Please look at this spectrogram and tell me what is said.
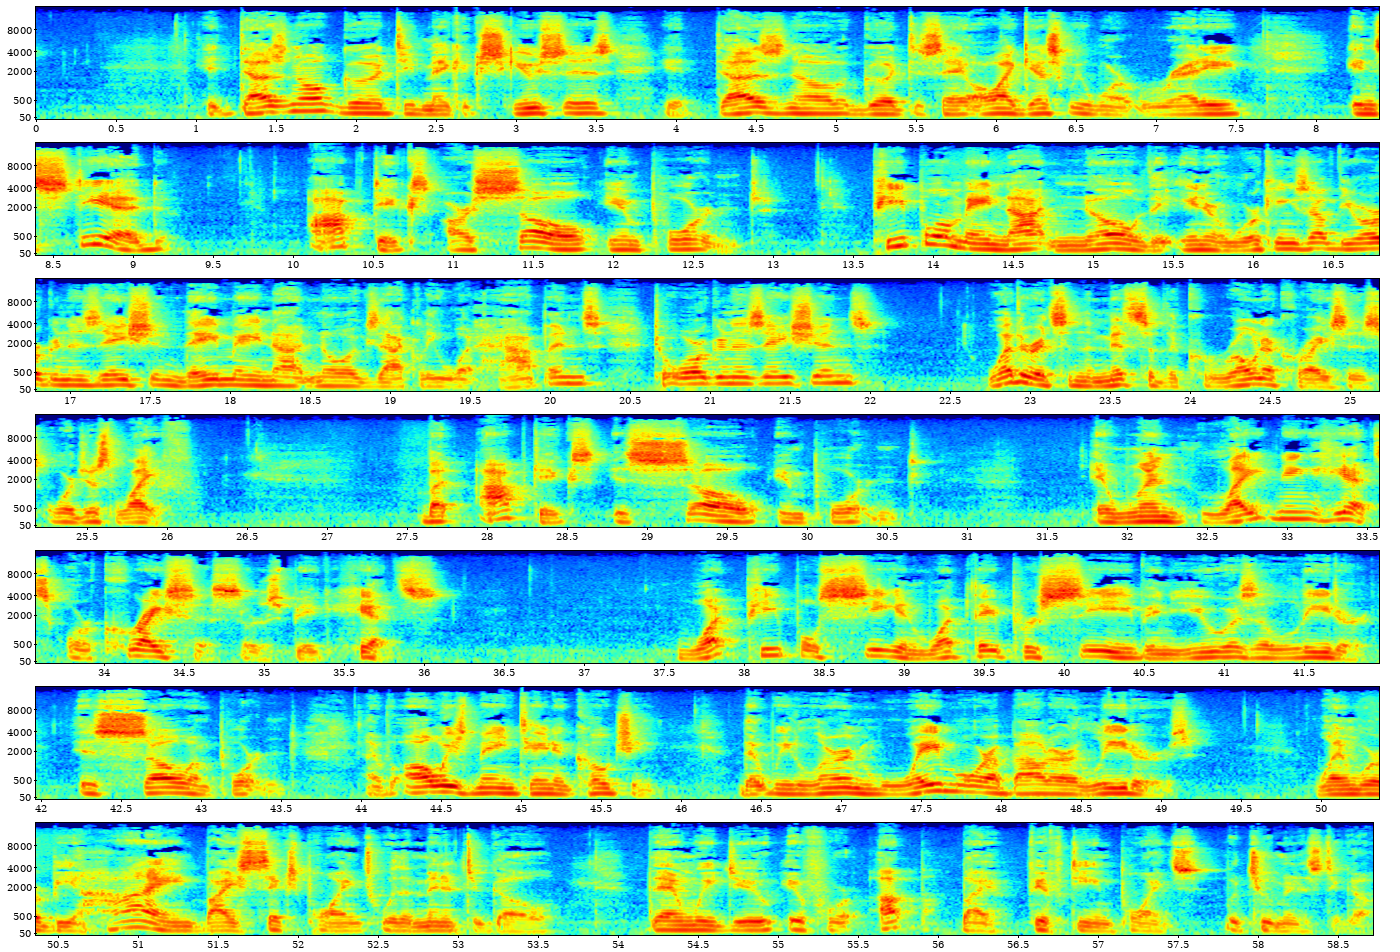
It does no good to make excuses. It does no good to say, oh, I guess we weren't ready. Instead, optics are so important. People may not know the inner workings of the organization. They may not know exactly what happens to organizations, whether it's in the midst of the corona crisis or just life. But optics is so important. And when lightning hits, or crisis, so to speak, hits, what people see and what they perceive in you as a leader is so important. I've always maintained in coaching that we learn way more about our leaders when we're behind by six points with a minute to go than we do if we're up by 15 points with two minutes to go.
